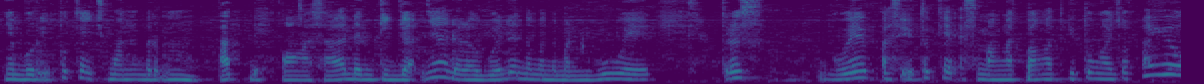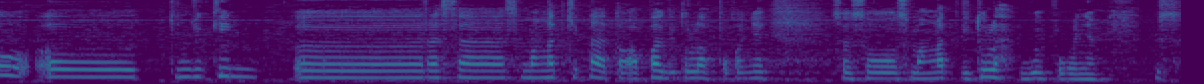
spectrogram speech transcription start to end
nyebur itu kayak cuman berempat deh kalau nggak salah. Dan tiganya adalah gue dan teman-teman gue. Terus gue pas itu kayak semangat banget gitu ngajak ayo uh, tunjukin uh, rasa semangat kita atau apa gitulah pokoknya sosok semangat gitulah gue pokoknya. Terus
